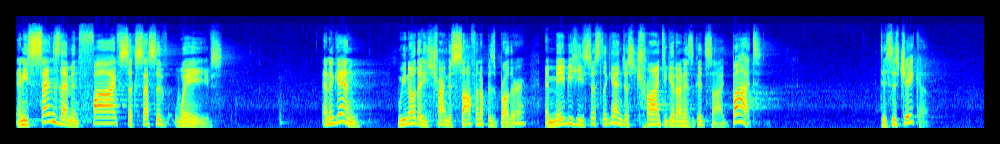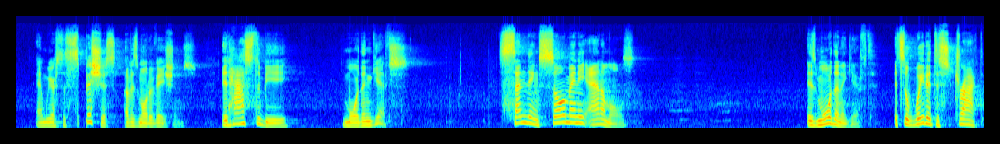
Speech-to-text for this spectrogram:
And he sends them in five successive waves. And again, we know that he's trying to soften up his brother, and maybe he's just, again, just trying to get on his good side. But this is Jacob, and we are suspicious of his motivations. It has to be more than gifts. Sending so many animals is more than a gift. It's a way to distract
